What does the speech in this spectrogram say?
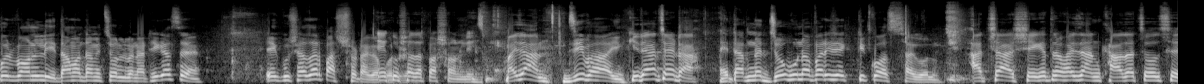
পড়বে অনলি দামাদামি চলবে না ঠিক আছে? একুশ হাজার পাঁচশো টাকা একুশ হাজার পাঁচশো অনলি ভাইজান জি ভাই। কি দেখাচ্ছে এটা? এটা আপনার যমুনাপাড়ির একটি কস ছাগল। আচ্ছা সেক্ষেত্রে ভাইজান খাওয়া দাওয়া চলছে?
